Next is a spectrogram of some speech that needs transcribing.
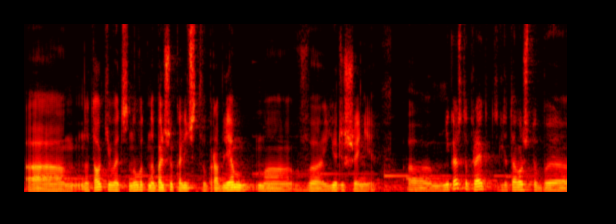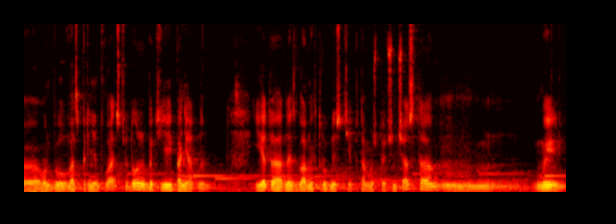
э, наталкивается ну, вот на большое количество проблем э, в ее решении. Эм, мне кажется, проект для того, чтобы он был воспринят властью, должен быть ей понятным. И это одна из главных трудностей, потому что очень часто мы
